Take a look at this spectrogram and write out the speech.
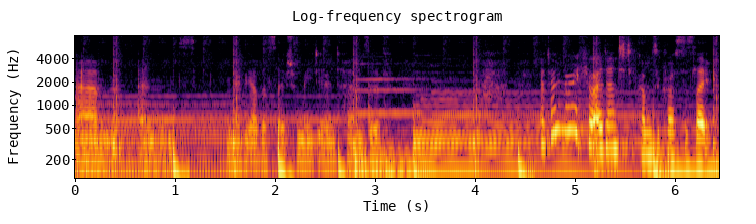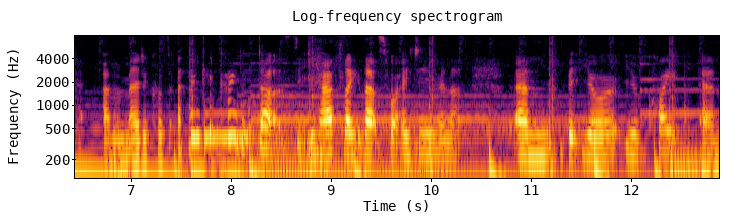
um, and maybe other social media in terms of I don't know if your identity comes across as like I'm a medical. I think it kind of does. You have like that's what I do, and that. Um, but you're you're quite um,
